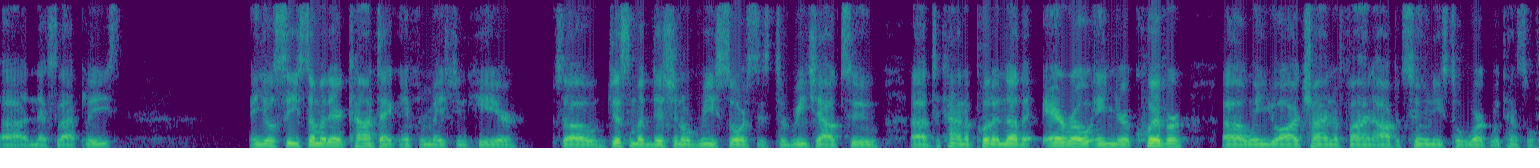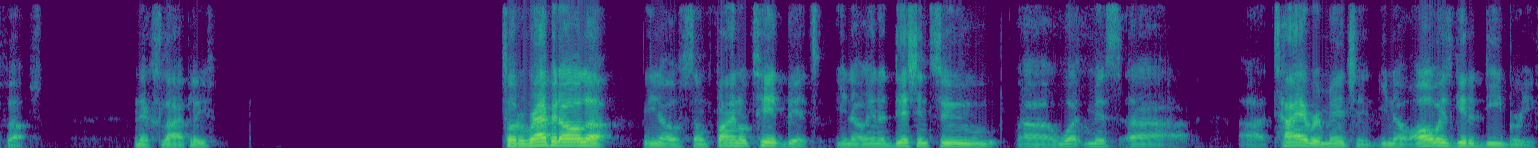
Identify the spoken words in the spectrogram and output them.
Uh, next slide, please. And you'll see some of their contact information here. So just some additional resources to reach out to uh, to kind of put another arrow in your quiver uh, when you are trying to find opportunities to work with Hensel Phelps. Next slide, please. So to wrap it all up, you know, some final tidbits. You know, in addition to uh, what Miss uh, uh, Tyra mentioned, you know, always get a debrief.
